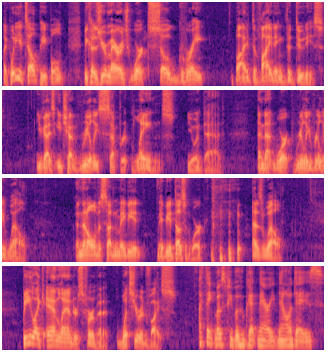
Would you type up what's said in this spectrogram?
like, what do you tell people? Because your marriage worked so great by dividing the duties. You guys each had really separate lanes, you and dad, and that worked really, really well. And then all of a sudden, maybe it maybe it doesn't work as well. Be like Ann Landers for a minute. What's your advice? I think most people who get married nowadays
